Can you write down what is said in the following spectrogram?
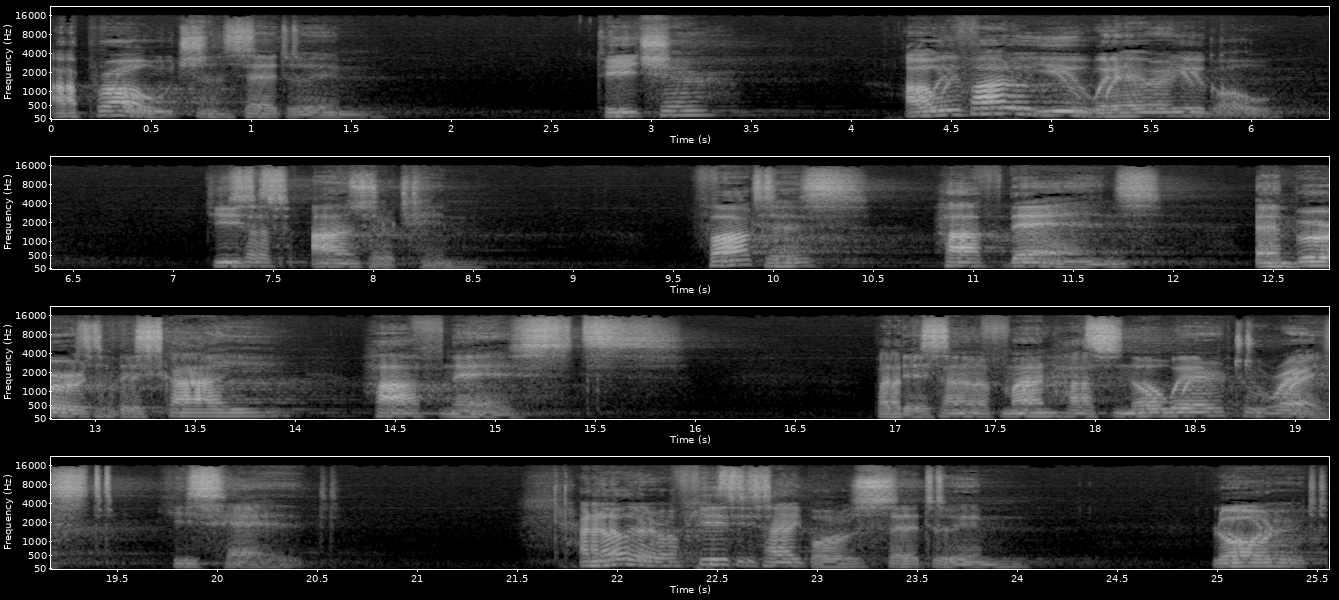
approached and said to him, Teacher, I will follow you wherever you go. Jesus answered him, Foxes have dens, and birds of the sky have nests. But the Son of Man has nowhere to rest his head. Another of his disciples said to him, Lord,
